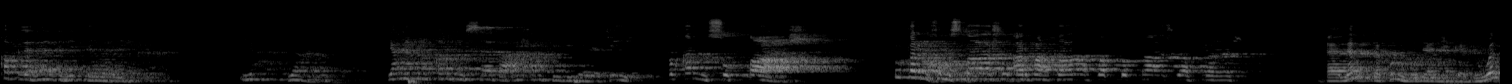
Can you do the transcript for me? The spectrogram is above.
قبل هذه التواريخ يعني يعني في القرن السابع عشر في بدايته في القرن الستاش في القرن الخمسطاش والأربعطاش والثلاثطاش والثلاث ألم تكن هنالك دول؟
